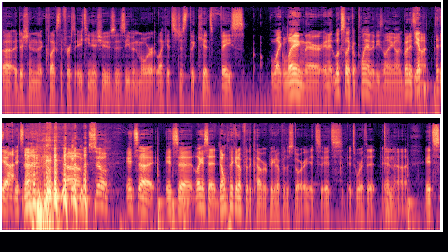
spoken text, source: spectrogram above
uh, edition that collects the first 18 issues is even more like it's just the kid's face like laying there and it looks like a planet he's laying on, but it's Yep, not. it's yeah, not. it's not. um, so it's uh it's uh like I said, don't pick it up for the cover, pick it up for the story. It's it's it's worth it. And uh it's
